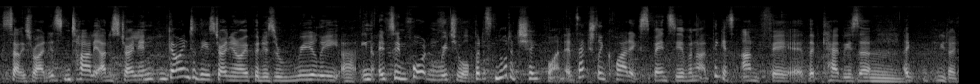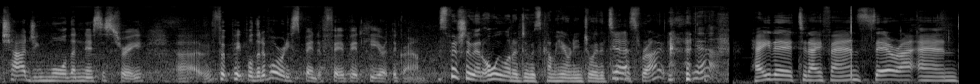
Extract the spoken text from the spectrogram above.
Sally's right. It's entirely un-Australian. Going to the Australian Open is a really, uh, you know, it's an important ritual, but it's not a cheap one. It's actually quite expensive, and I think it's unfair that cabbies are, are you know, charging more than necessary uh, for people that have already spent a fair bit here at the ground. Especially when all we want to do is come here and enjoy the tennis, right? Yeah. hey there, Today fans. Sarah and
